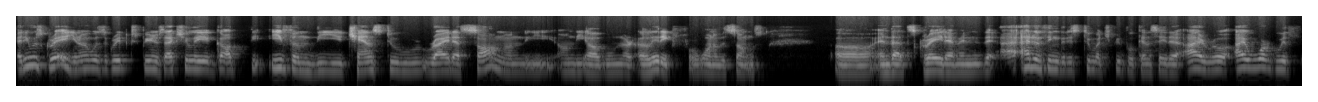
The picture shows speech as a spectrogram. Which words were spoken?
and it was great. You know, it was a great experience. Actually, I got the, even the chance to write a song on the on the album or a lyric for one of the songs, uh, and that's great. I mean, the, I don't think there is too much people can say that I wrote. I worked with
